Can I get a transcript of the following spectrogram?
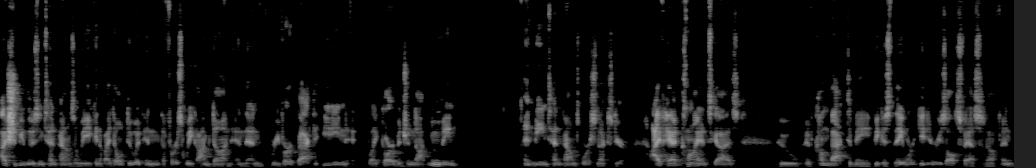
I should be losing 10 pounds a week. And if I don't do it in the first week, I'm done. And then revert back to eating like garbage and not moving and being 10 pounds worse next year. I've had clients, guys, who have come back to me because they weren't getting results fast enough. And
